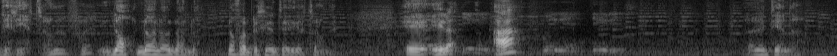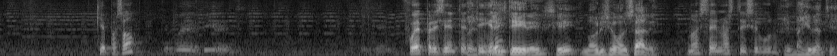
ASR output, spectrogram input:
¿De Díaz Strong fue? No, no, no, no, no. No fue presidente de Díaz Strong. Eh, era. ¿Ah? No lo entiendo. ¿Qué pasó? ¿Fue presidente del Pues, Tigre? El Tigre, sí, Mauricio González. No sé, no estoy seguro. Imagínate.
